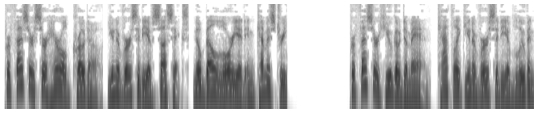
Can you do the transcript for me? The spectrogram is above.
Professor Sir Harold Kroto, University of Sussex, Nobel laureate in chemistry Professor Hugo de Man, Catholic University of Leuven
